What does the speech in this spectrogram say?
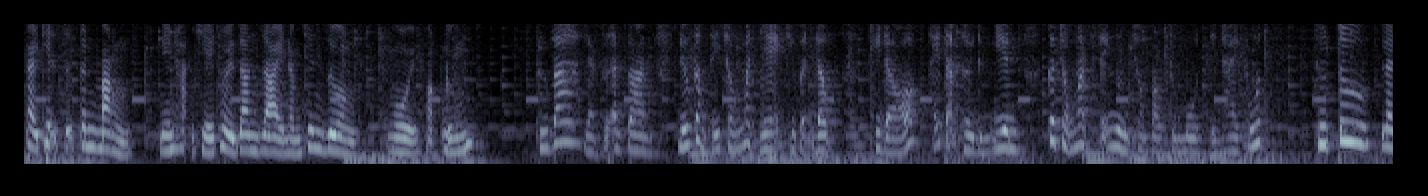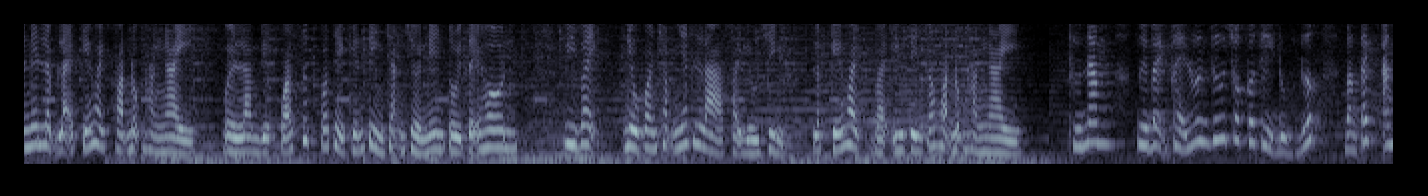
Cải thiện sự cân bằng nên hạn chế thời gian dài nằm trên giường, ngồi hoặc đứng. Thứ ba là giữ an toàn nếu cảm thấy chóng mặt nhẹ khi vận động. Khi đó, hãy tạm thời đứng yên, cơn chóng mặt sẽ ngừng trong vòng từ 1 đến 2 phút. Thứ tư là nên lập lại kế hoạch hoạt động hàng ngày, bởi làm việc quá sức có thể khiến tình trạng trở nên tồi tệ hơn. Vì vậy, điều quan trọng nhất là phải điều chỉnh, lập kế hoạch và ưu tiên các hoạt động hàng ngày. Thứ năm, người bệnh phải luôn giữ cho cơ thể đủ nước bằng cách ăn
